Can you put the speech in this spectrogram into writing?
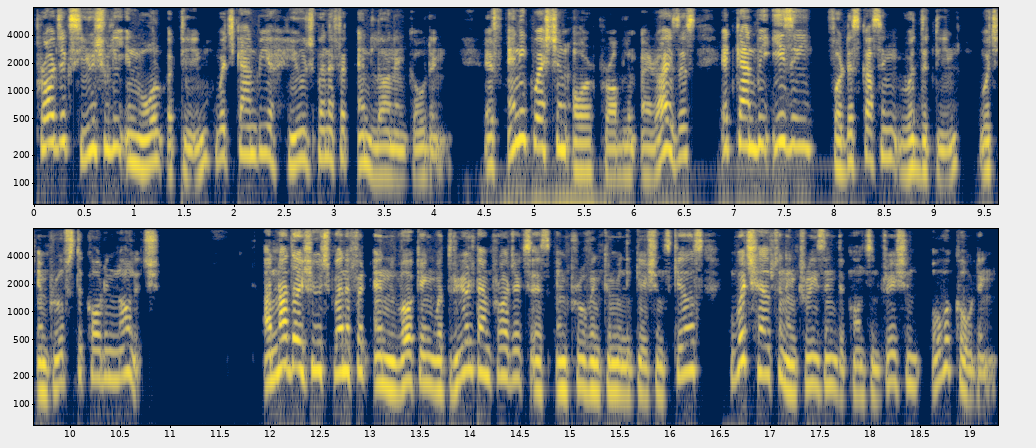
Projects usually involve a team, which can be a huge benefit in learning coding. If any question or problem arises, it can be easy for discussing with the team, which improves the coding knowledge. Another huge benefit in working with real-time projects is improving communication skills, which helps in increasing the concentration over coding.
